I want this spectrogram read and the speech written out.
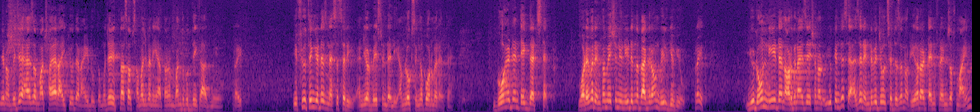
you know, Vijay has a much higher IQ than I do. तो मुझे इतना सब समझ में नहीं आता मैं मंद बुद्धि का आदमी हूँ right? If you think it is necessary and you're based in Delhi, हम लोग सिंगापुर में रहते हैं, go ahead and take that step. Whatever information you need in the background, we'll give you, right? You don't need an organization, or you can just say, as an individual citizen, or here are 10 friends of mine,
